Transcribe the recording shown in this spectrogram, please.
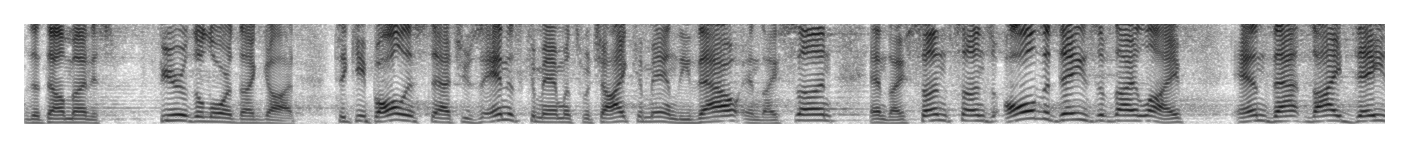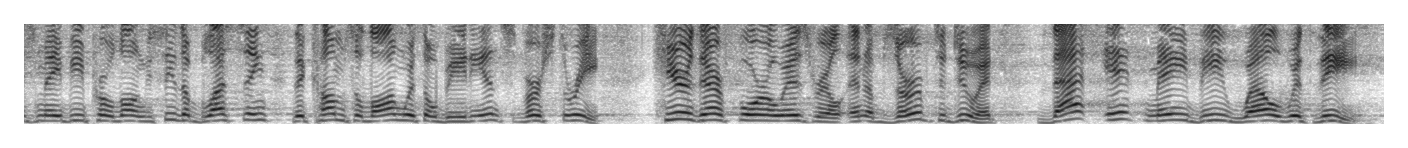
That thou mightest fear the Lord thy God, to keep all his statutes and his commandments which I command thee, thou and thy son and thy son's sons, all the days of thy life, and that thy days may be prolonged. You see the blessing that comes along with obedience? Verse 3 Hear therefore, O Israel, and observe to do it, that it may be well with thee,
